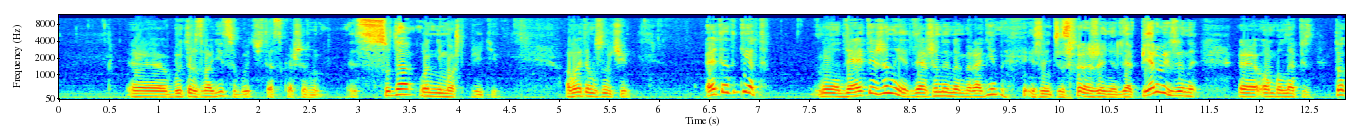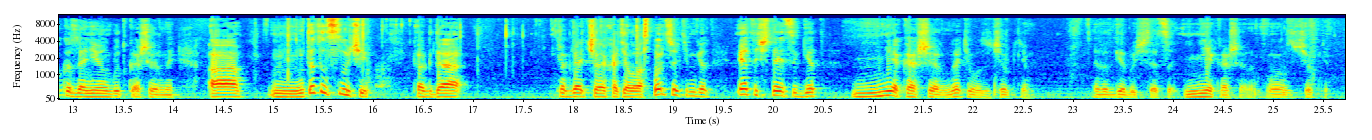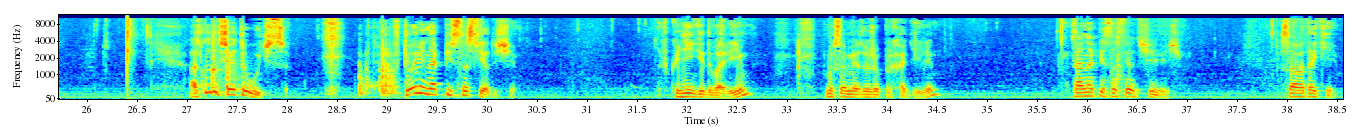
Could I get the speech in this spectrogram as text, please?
э, будет разводиться, будет считаться кошерным. Сюда он не может прийти. А в этом случае этот гет для этой жены, для жены номер один, извините за выражение, для первой жены э, он был написан, только для нее он будет кошерный. А э, вот этот случай, когда когда человек хотел воспользоваться этим гет, это считается гет не кошерным. Давайте его зачеркнем. Этот гет будет считаться не кошерным. Мы его зачеркнем. Откуда все это учится? В Торе написано следующее. В книге Дворим, мы с вами это уже проходили, там написана следующая вещь. Слова такие.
